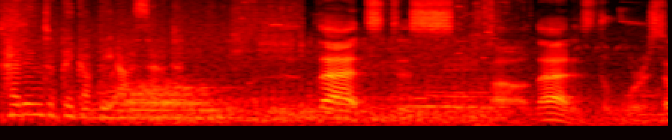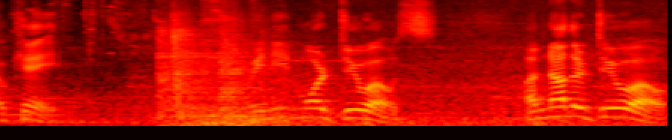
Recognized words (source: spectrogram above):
Heading to pick up the asset. That's just. Oh, that is the worst. Okay. We need more duos. Another duo.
